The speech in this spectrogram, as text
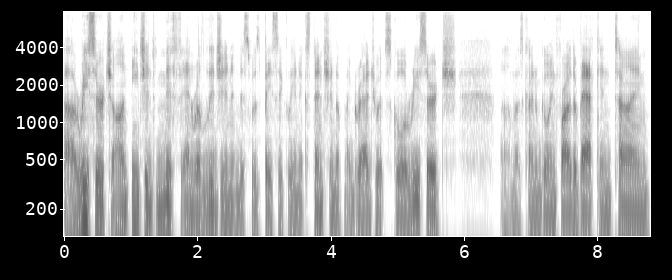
uh, research on ancient myth and religion, and this was basically an extension of my graduate school research. Um, I was kind of going farther back in time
